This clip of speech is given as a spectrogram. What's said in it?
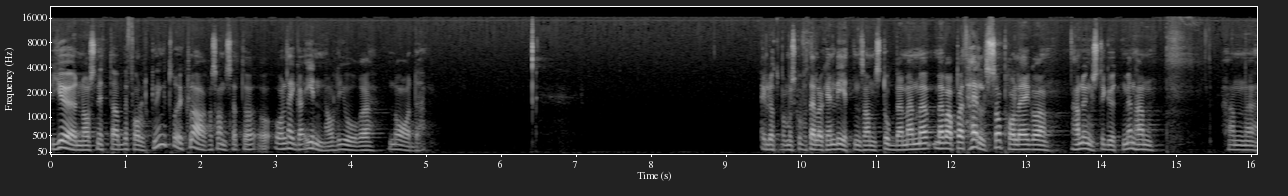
gjennomsnittet av befolkningen tror jeg klarer sånn sett å, å, å legge innhold i ordet nåde. Jeg lurte på om jeg skulle fortelle dere en liten sånn stubbe. Men vi, vi var på et helseopphold, jeg og han yngste gutten min. Han, han, eh,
